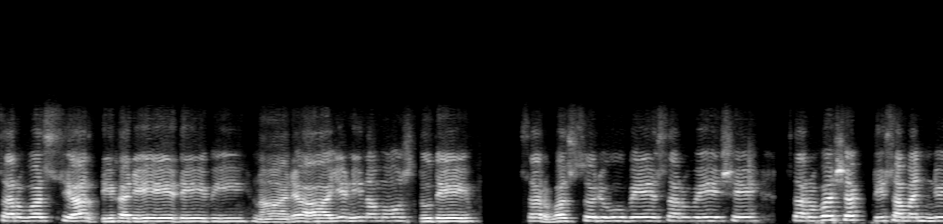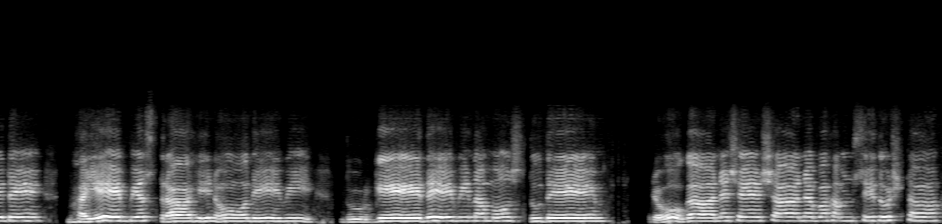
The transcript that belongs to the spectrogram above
सर्वस्यार्तिहरे देवी नारायणि नमोऽस्तु ते सर्वस्वरूपे सर्वेशे, सर्वशक्तिसमन्विते भयेभ्यस्त्राहिनो देवि, दुर्गे देवि नमोऽस्तु ते। रोगानशेषानवहंसि दुष्टा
